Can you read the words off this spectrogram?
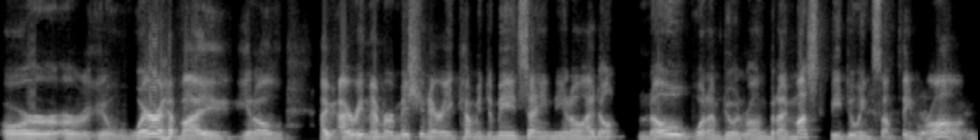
or or you know where have i you know I, I remember a missionary coming to me saying you know i don't know what i'm doing wrong but i must be doing something wrong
